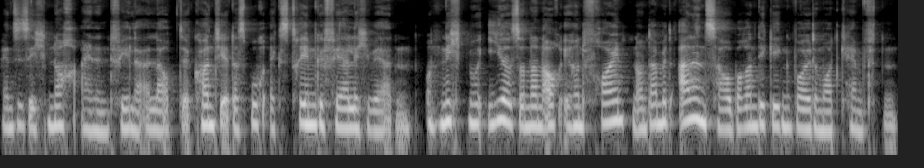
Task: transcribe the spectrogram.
Wenn sie sich noch einen Fehler erlaubte, konnte ihr das Buch extrem gefährlich werden. Und nicht nur ihr, sondern auch ihren Freunden und damit allen Zauberern, die gegen Voldemort kämpften.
